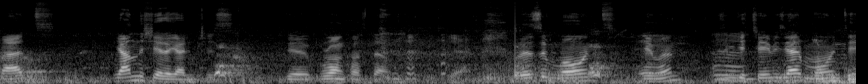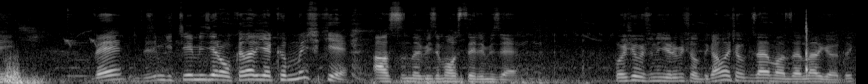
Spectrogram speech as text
But yanlış yere gelmişiz. The wrong hostel. yeah. Burası Mount Heaven. Bizim gideceğimiz yer Mountain. Ve bizim gideceğimiz yer o kadar yakınmış ki aslında bizim hostelimize. Boşu boşuna yürümüş olduk ama çok güzel manzaralar gördük.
